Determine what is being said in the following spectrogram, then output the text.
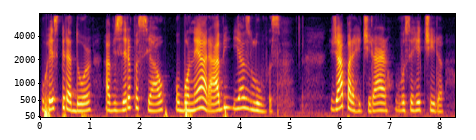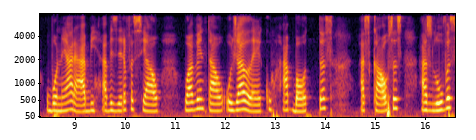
o respirador, a viseira facial, o boné árabe e as luvas. Já para retirar, você retira o boné árabe, a viseira facial, o avental, o jaleco, as botas, as calças, as luvas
